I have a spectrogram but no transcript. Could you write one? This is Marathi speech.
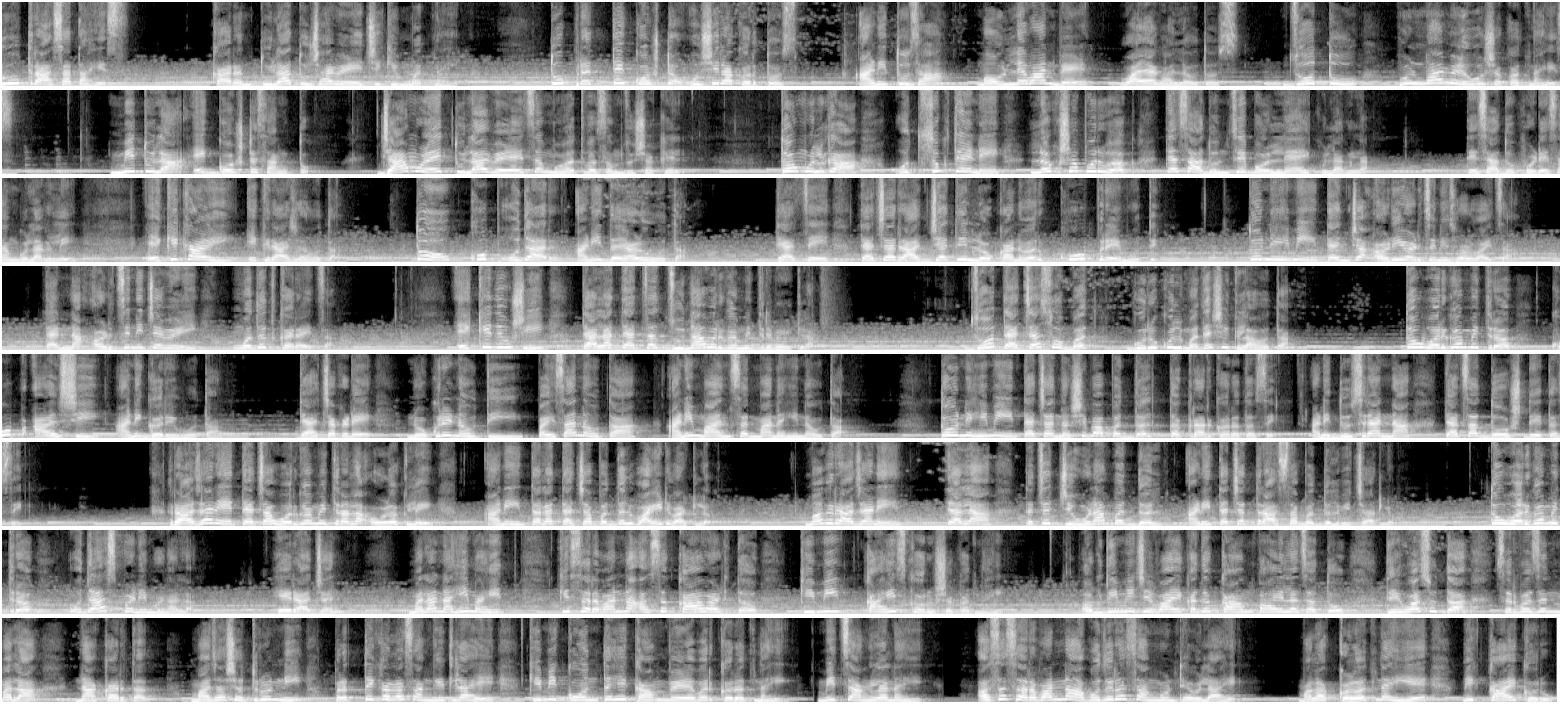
तू त्रासात आहेस कारण तुला तुझ्या वेळेची किंमत नाही. तू प्रत्येक गोष्ट उशिरा करतोस आणि तुझा मौल्यवान वेळ वाया घालवतोस जो तू पुन्हा मिळवू शकत नाहीस. मी तुला एक गोष्ट सांगतो. ज्यामुळे तुला वेळेचं महत्त्व समजू शकेल. तो मुलगा उत्सुकतेने लक्षपूर्वक त्या साधूंचे बोलणे ऐकू लागला. ते साधू पुढे सांगू लागले एकेकाळी एक राजा होता. तो खूप उदार आणि दयाळू होता. त्याचे त्याच्या राज्यातील लोकांवर खूप प्रेम होते. तो नेहमी त्यांच्या अडीअडचणी सोडवायचा. त्यांना अडचणीच्या वेळी मदत करायचा. एके दिवशी त्याला त्याचा जुना वर्गमित्र भेटला. जो त्याच्यासोबत गुरुकुलमध्ये शिकला होता. तो वर्गमित्र खूप आळशी आणि गरीब होता. त्याच्याकडे नोकरी नव्हती पैसा नव्हता आणि मानसन्मानही नव्हता. तो नेहमी त्याच्या नशिबाबद्दल तक्रार करत असे आणि दुसऱ्यांना त्याचा दोष देत असे. राजाने त्याच्या वर्गमित्राला ओळखले आणि त्याला त्याच्याबद्दल वाईट वाटलं. मग राजाने त्याला त्याच्या जीवनाबद्दल आणि त्याच्या त्रासाबद्दल विचारलं. तो वर्गमित्र उदासपणे म्हणाला हे राजन मला नाही माहीत की सर्वांना असं का वाटतं की मी काहीच करू शकत नाही. अगदी मी जेव्हा एखादं काम पाहायला जातो तेव्हासुद्धा सर्वजण मला नाकारतात. माझ्या शत्रूंनी प्रत्येकाला सांगितलं आहे की मी कोणतंही काम वेळेवर करत नाही मी चांगला नाही. असं सर्वांना अगोदरच सांगून ठेवलं आहे. मला कळत नाहीये मी काय करू.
